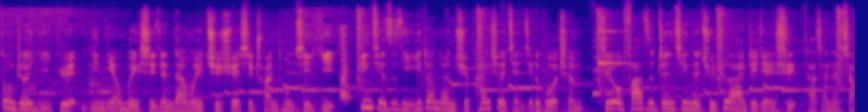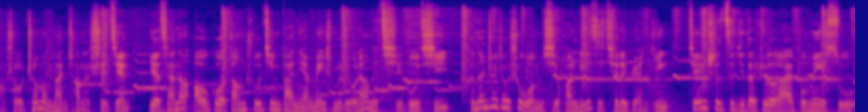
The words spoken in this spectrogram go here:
动辄以月、以年为时间单位去学习传统技艺。并且自己一段段去拍摄剪辑的过程，只有发自真心的去热爱这件事，他才能享受这么漫长的时间，也才能熬过当初近半年没什么流量的起步期。可能这就是我们喜欢李子柒的原因，坚持自己的热爱不媚俗，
